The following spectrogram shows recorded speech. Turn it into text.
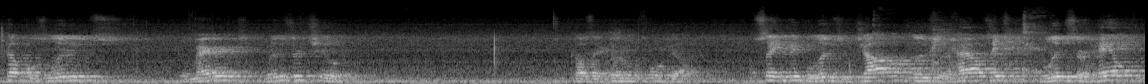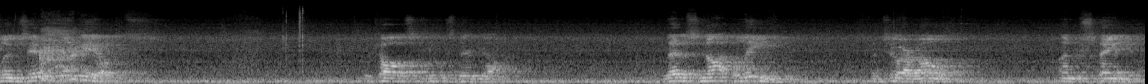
couples lose their marriage, lose their children, because they put them before God. I've seen people lose their jobs, lose their houses, lose their health, lose everything else because it was their God. Let us not lean into our own understanding.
